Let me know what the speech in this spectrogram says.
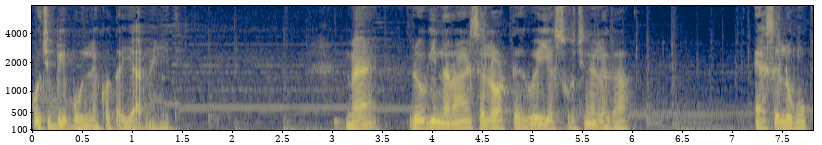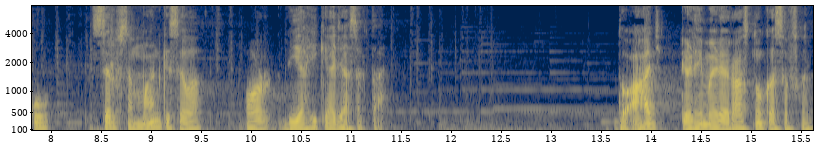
कुछ भी बोलने को तैयार नहीं थी। मैं रोगी नारायण से लौटते हुए यह सोचने लगा, ऐसे लोगों को सिर्फ़ सम्मान के सिवा और दिया ही क्या जा सकता है? तो आज टेढ़े मेढ़े रास्तों का सफ़र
